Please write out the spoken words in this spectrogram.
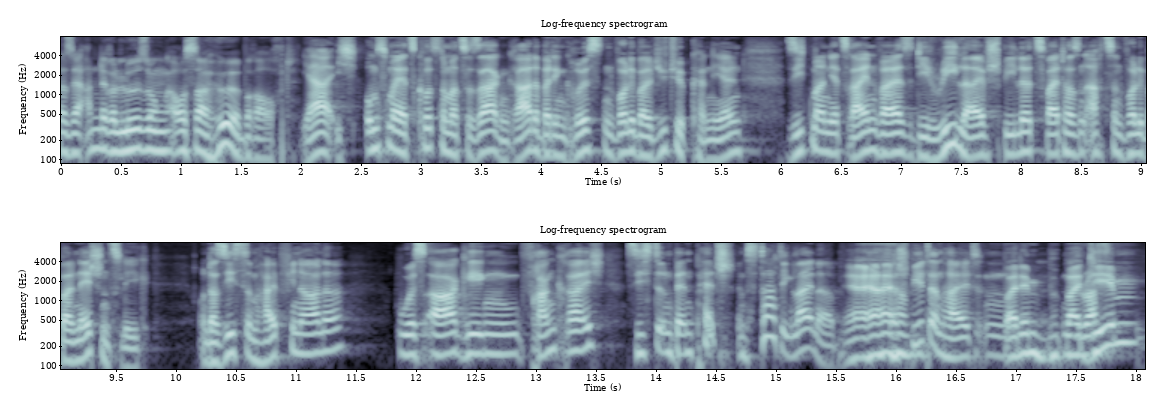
dass er andere Lösungen außer Höhe braucht. Ja, ich, um es mal jetzt kurz nochmal zu sagen, gerade bei den größten Volleyball-YouTube-Kanälen sieht man jetzt reihenweise die Real-Life-Spiele 2018 Volleyball Nations League. Und da siehst du im Halbfinale USA gegen Frankreich, siehst du einen Ben Patch im Starting Lineup. Ja, ja, ja. Da spielt dann halt ein, bei dem, ein bei Russ dem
